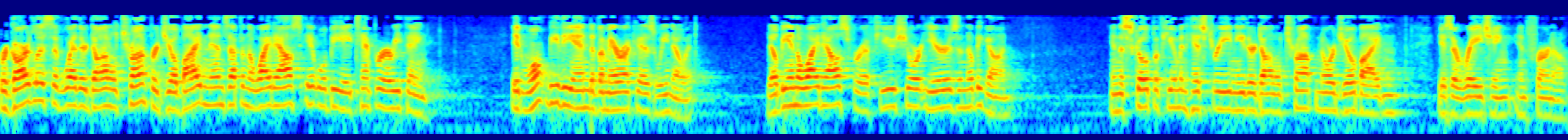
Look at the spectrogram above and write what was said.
Regardless of whether Donald Trump or Joe Biden ends up in the White House, it will be a temporary thing. It won't be the end of America as we know it. They'll be in the White House for a few short years and they'll be gone. In the scope of human history, neither Donald Trump nor Joe Biden is a raging inferno.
